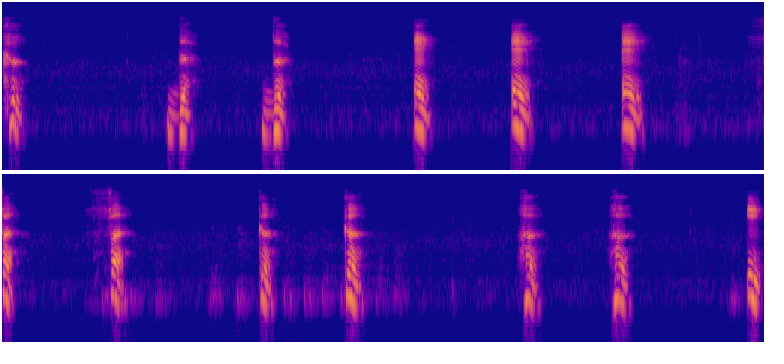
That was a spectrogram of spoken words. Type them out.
k. D d. E e e. F f. G g h h. I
